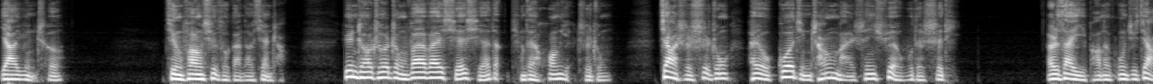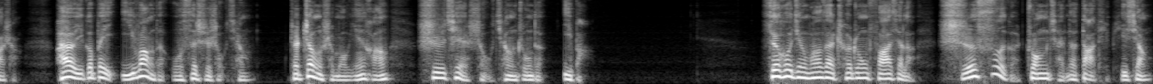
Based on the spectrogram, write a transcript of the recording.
押运车。警方迅速赶到现场，运钞车正歪歪斜斜地停在荒野之中，驾驶室中还有郭锦昌满身血污的尸体。而在一旁的工具架上，还有一个被遗忘的五四式手枪，这正是某银行失窃手枪中的一把。随后，警方在车中发现了十四个装钱的大铁皮箱，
